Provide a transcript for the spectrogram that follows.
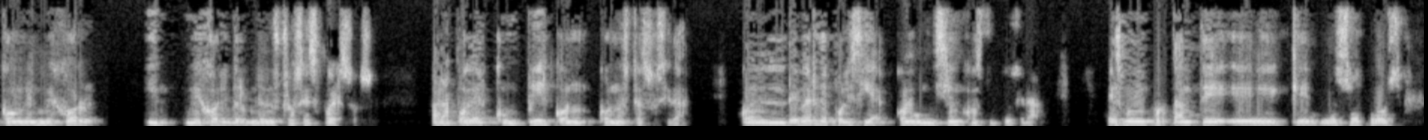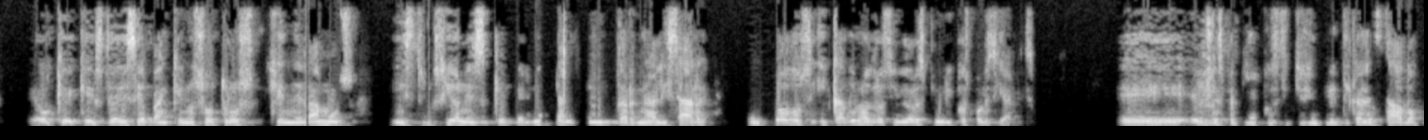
con el mejor y mejor de, nuestros esfuerzos para poder cumplir con, nuestra sociedad, con el deber de policía, con la misión constitucional. Es muy importante eh, que nosotros, o que, que ustedes sepan que nosotros generamos instrucciones que permitan internalizar en todos y cada uno de los servidores públicos policiales. Eh, el respeto a la constitución política del Estado,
